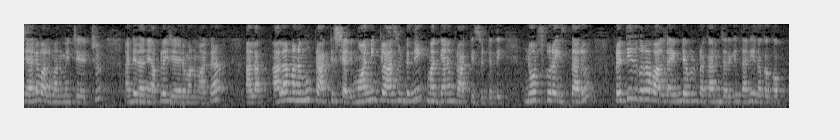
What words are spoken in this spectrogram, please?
చేయాలి వాళ్ళు మనమే చేయొచ్చు. అంటే దాన్ని అప్లై చేయడం అనమాట అలా అలా మనము ప్రాక్టీస్ చేయాలి. మార్నింగ్ క్లాస్ ఉంటుంది మధ్యాహ్నం ప్రాక్టీస్ ఉంటుంది. నోట్స్ కూడా ఇస్తారు. ప్రతిది కూడా వాళ్ళ టైం టేబుల్ ప్రకారం జరిగిద్దని ఇది ఒక గొప్ప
